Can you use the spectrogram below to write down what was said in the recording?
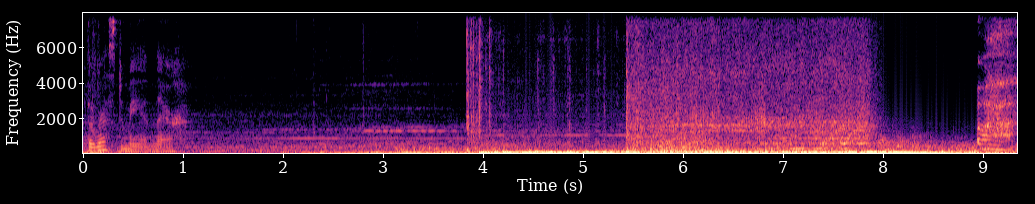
Get the rest of me in there. Ah.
